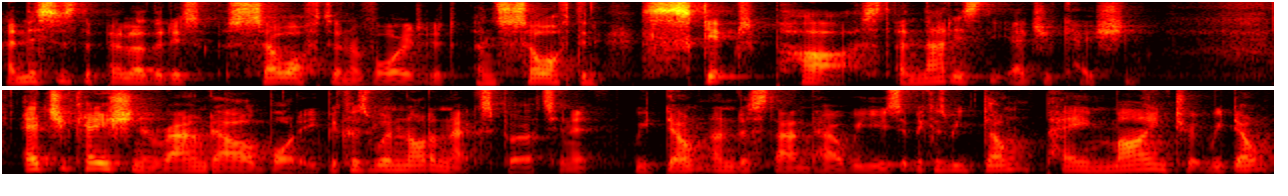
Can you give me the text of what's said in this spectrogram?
And this is the pillar that is so often avoided and so often skipped past, and that is the education education around our body because we're not an expert in it. We don't understand how we use it because we don't pay mind to it. We don't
